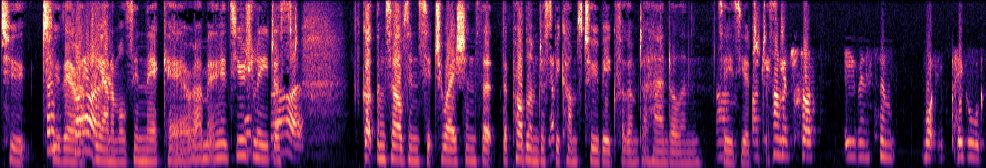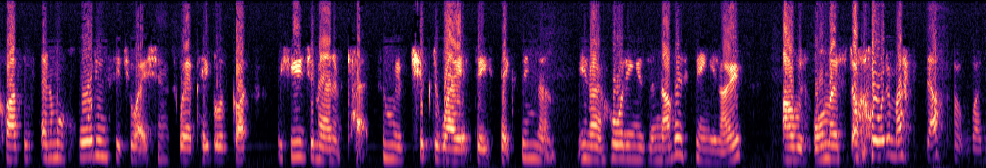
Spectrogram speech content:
to to That's their right. the animals in their care. I mean, it's usually That's just right. Got themselves in situations that the problem just Yep. becomes too big for them to handle, and it's Um, easier to I've just come across even some what people would class as animal hoarding situations where people have got a huge amount of cats and we've chipped away at desexing them. You know, hoarding is another thing. You know, I was almost a hoarder myself at one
